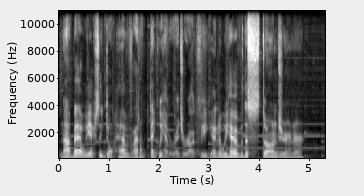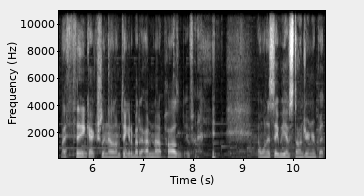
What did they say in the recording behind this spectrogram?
Not bad. We actually don't have, I don't think we have a Regirock V. I know we have the Stonjourner. I think, actually, now that I'm thinking about it, I'm not positive. I want to say we have Stonjourner, but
